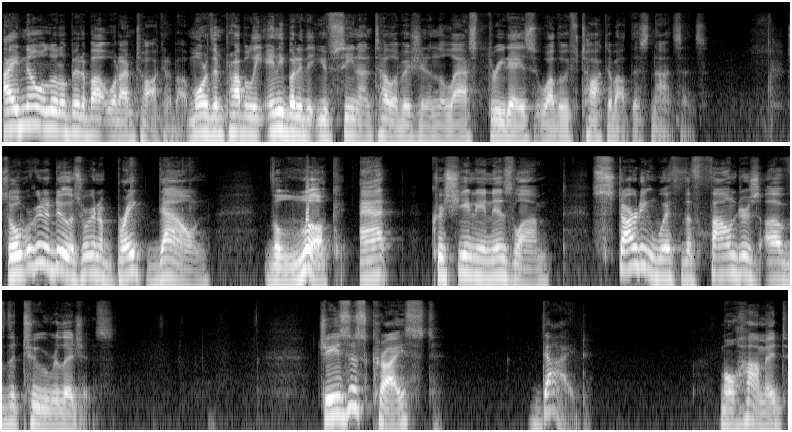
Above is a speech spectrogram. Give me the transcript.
I know a little bit about what I'm talking about, more than probably anybody that you've seen on television in the last three days while we've talked about this nonsense. So, what we're going to do is we're going to break down the look at Christianity and Islam, starting with the founders of the two religions. Jesus Christ died, Mohammed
